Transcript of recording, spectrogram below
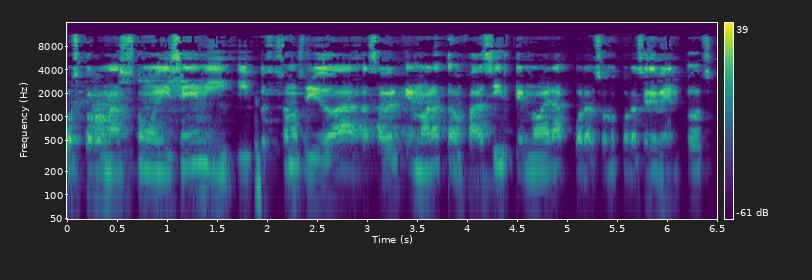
los coronazos, como dicen, y, pues eso nos ayudó a, saber que no era tan fácil, que no era por, solo por hacer eventos,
